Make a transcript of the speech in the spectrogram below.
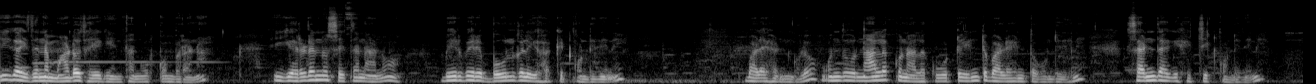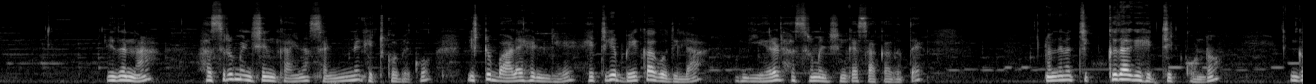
ಈಗ ಇದನ್ನು ಮಾಡೋದು ಹೇಗೆ ಅಂತ ನೋಡ್ಕೊಂಬರೋಣ ಈಗ ಎರಡನ್ನೂ ಸಹಿತ ನಾನು ಬೇರೆ ಬೇರೆ ಬೌಲ್ಗಳಿಗೆ ಹಾಕಿಟ್ಕೊಂಡಿದ್ದೀನಿ. ಬಾಳೆಹಣ್ಣುಗಳು, ಒಂದು ನಾಲ್ಕು ನಾಲ್ಕು ಒಟ್ಟು ಎಂಟು ಬಾಳೆಹಣ್ಣು ತೊಗೊಂಡಿದ್ದೀನಿ. ಸಣ್ಣದಾಗಿ ಹೆಚ್ಚಿಟ್ಕೊಂಡಿದ್ದೀನಿ. ಇದನ್ನು ಹಸಿರು ಮೆಣಸಿನ್ಕಾಯಿನ ಸಣ್ಣಗೆ ಹೆಚ್ಕೋಬೇಕು. ಇಷ್ಟು ಬಾಳೆಹಣ್ಣಿಗೆ ಹೆಚ್ಚಿಗೆ ಬೇಕಾಗೋದಿಲ್ಲ. ಒಂದು ಎರಡು ಹಸಿರು ಮೆಣಸಿನ್ಕಾಯಿ ಸಾಕಾಗುತ್ತೆ. ಅದನ್ನು ಚಿಕ್ಕದಾಗಿ ಹೆಚ್ಚಿಟ್ಕೊಂಡು, ಈಗ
